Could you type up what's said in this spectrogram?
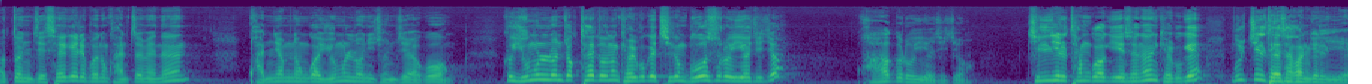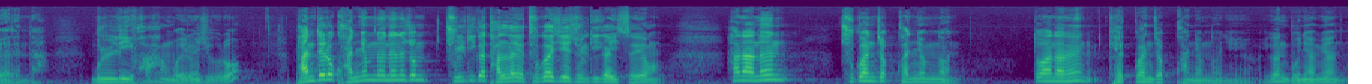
어떤 이제 세계를 보는 관점에는 관념론과 유물론이 존재하고 그 유물론적 태도는 결국에 지금 무엇으로 이어지죠? 과학으로 이어지죠. 진리를 탐구하기 위해서는 결국에 물질 대사 관계를 이해해야 된다. 물리, 화학 뭐 이런 식으로. 반대로 관념론에는 좀 줄기가 달라요. 두 가지의 줄기가 있어요. 하나는 주관적 관념론, 또 하나는 객관적 관념론이에요. 이건 뭐냐면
